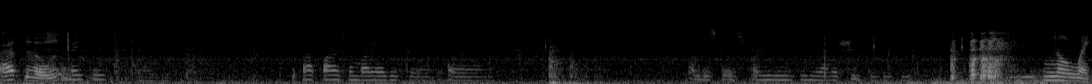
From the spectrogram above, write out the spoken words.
I have to eliminate them. If I find somebody, I'm just gonna, um, I'm just gonna spray them and I'm gonna shoot them. with. No, like,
